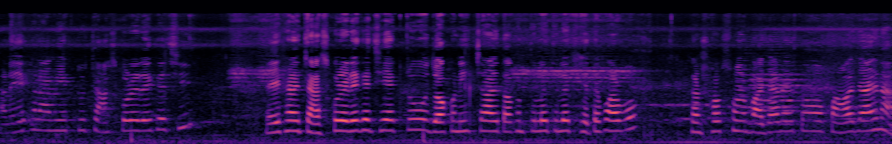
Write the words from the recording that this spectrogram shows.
মানে এখানে আমি একটু চাষ করে রেখেছি। এখানে চাষ করে রেখেছি একটু, যখন ইচ্ছা হয় তখন তুলে তুলে খেতে পারব। কারণ সবসময় বাজারে তো পাওয়া যায় না।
